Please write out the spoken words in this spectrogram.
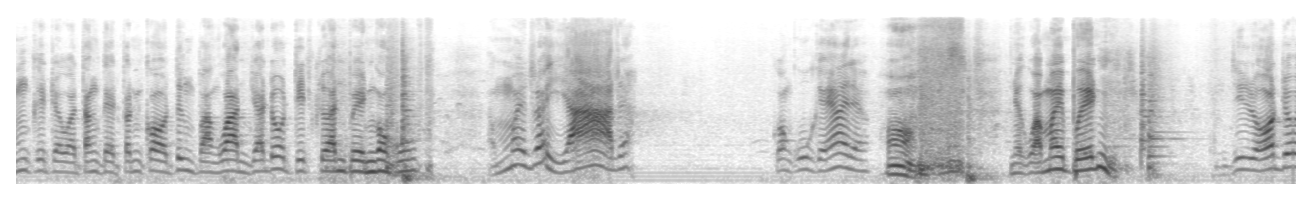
มึงคิดว่าตั้งแต่ต้นก็ตึงปางวานจะโดดติดเคลื่อนเป็นของกูไม่ใช่ยาเด้อของกูแก่เลยอ๋อนึกว่าไม่เป็นที่รอดเยอ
